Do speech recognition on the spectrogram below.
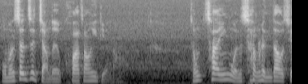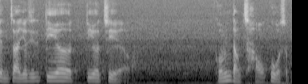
我们甚至讲的夸张一点哦。从蔡英文上任到现在，尤其是第二第二届哦，国民党吵过什么？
